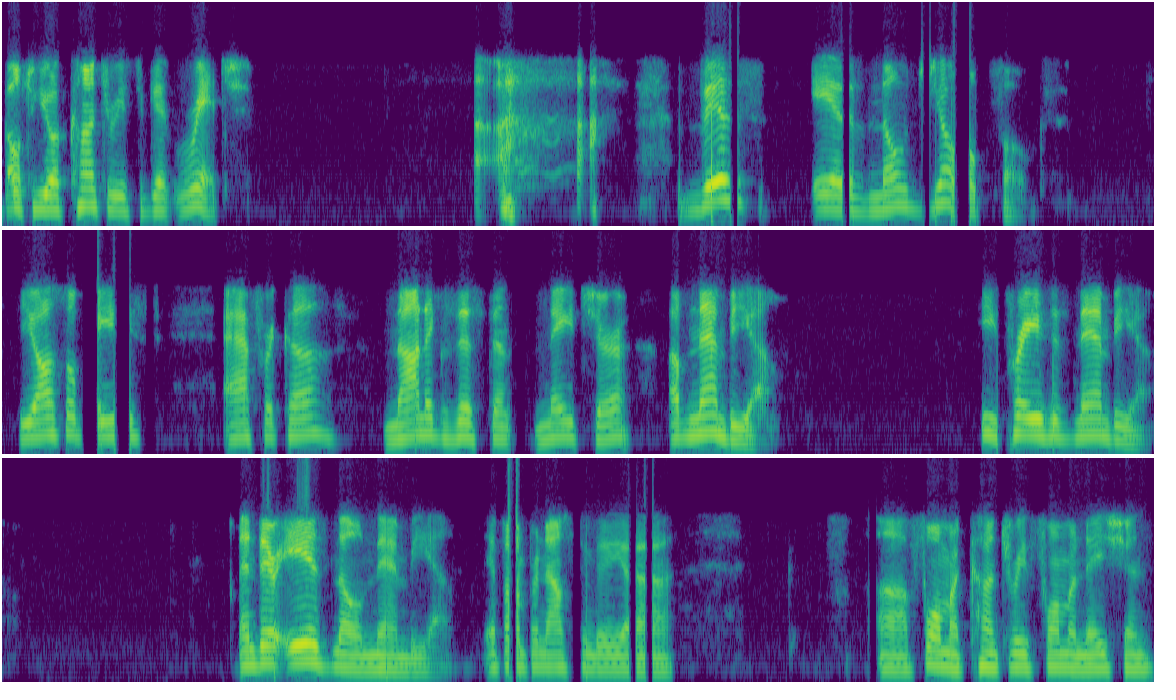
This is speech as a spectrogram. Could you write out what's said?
go to your countries to get rich." Uh, this is no joke, folks. He also praised Africa non-existent nature of Namibia. He praises Namibia, and there is no Namibia. If I'm pronouncing the uh, uh, former country, former nation,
